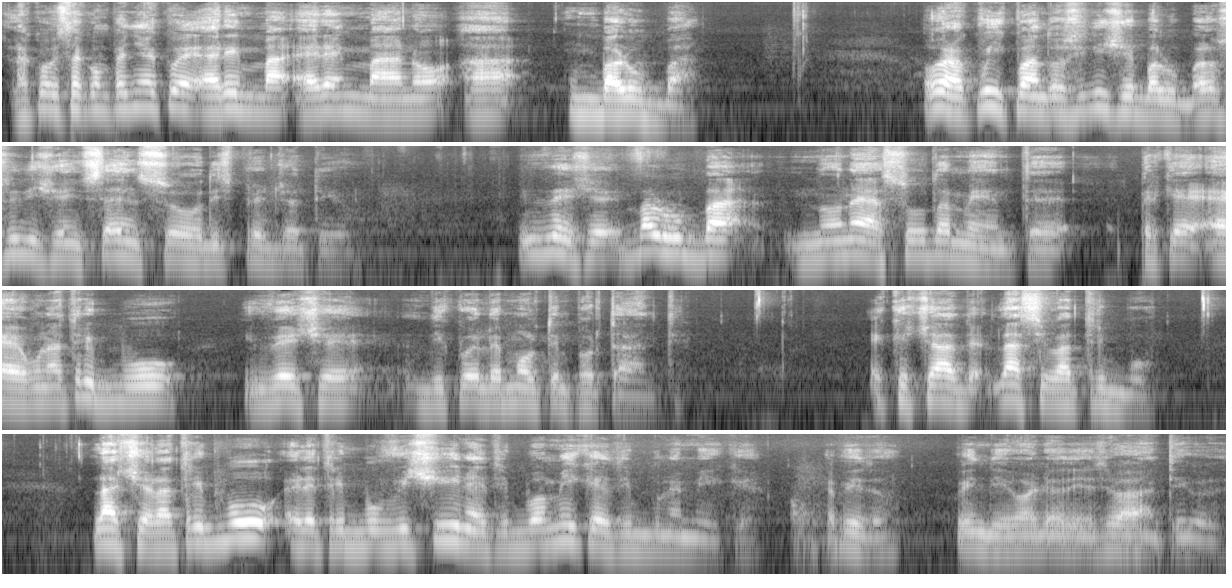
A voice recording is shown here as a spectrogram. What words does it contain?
la, questa compagnia qui era in, era in mano a un baluba. Ora qui quando si dice baluba lo si dice in senso dispregiativo. Invece baluba non è assolutamente, perché è una tribù invece di quelle molto importanti e che là si va a tribù. Là c'è la tribù e le tribù vicine, le tribù amiche e le tribù nemiche, capito? Quindi voglio dire, si va avanti così.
